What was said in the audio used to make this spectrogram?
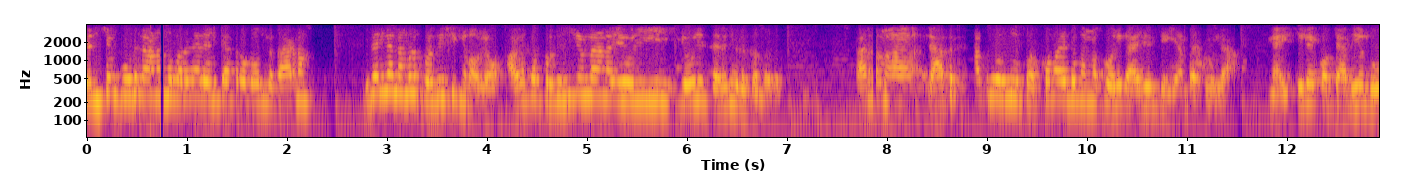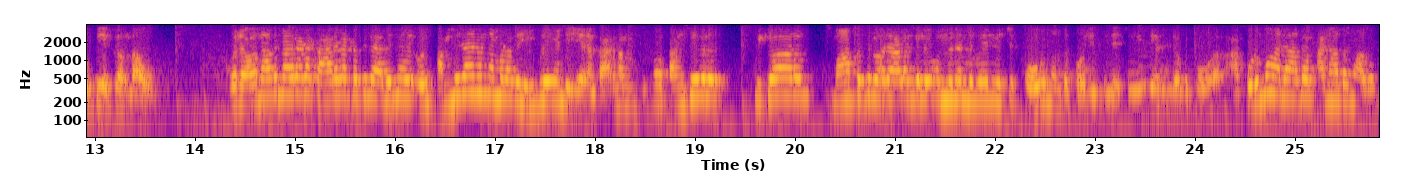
ടെൻഷൻ കൂടുതലാണെന്ന് പറഞ്ഞാൽ എനിക്ക് അത്ര തോന്നില്ല. കാരണം ഇതെല്ലാം നമ്മൾ പ്രതീക്ഷിക്കണമല്ലോ. അവരൊക്കെ പ്രതീക്ഷിച്ചുകൊണ്ടാണ് ജോലി ഈ ജോലി തെരഞ്ഞെടുക്കുന്നത്. കാരണം രാത്രി ഒന്നും സ്വസ്ഥമായിട്ട് നമുക്ക് ഒരു കാര്യം ചെയ്യാൻ പറ്റില്ല. നൈറ്റിൽ കുറച്ചധികം ഡ്യൂട്ടിയൊക്കെ ഉണ്ടാവും. അപ്പൊ ലോകനാഥൻ നായരുടെ കാലഘട്ടത്തിൽ അതിന് ഒരു സംവിധാനം നമ്മളത് ഇംപ്ലിമെന്റ് ചെയ്യണം. കാരണം ഇപ്പോൾ സംഖ്യകൾ മിക്കവാറും മാസത്തിൽ ഒരാളെങ്കിലും ഒന്ന് രണ്ട് പേര് വെച്ച് പോകുന്നുണ്ട് പോലീസിലെ സൂയിസൈഡിലോട്ട് പോവുക ആ കുടുംബം അനാഥ അനാഥമാകും.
